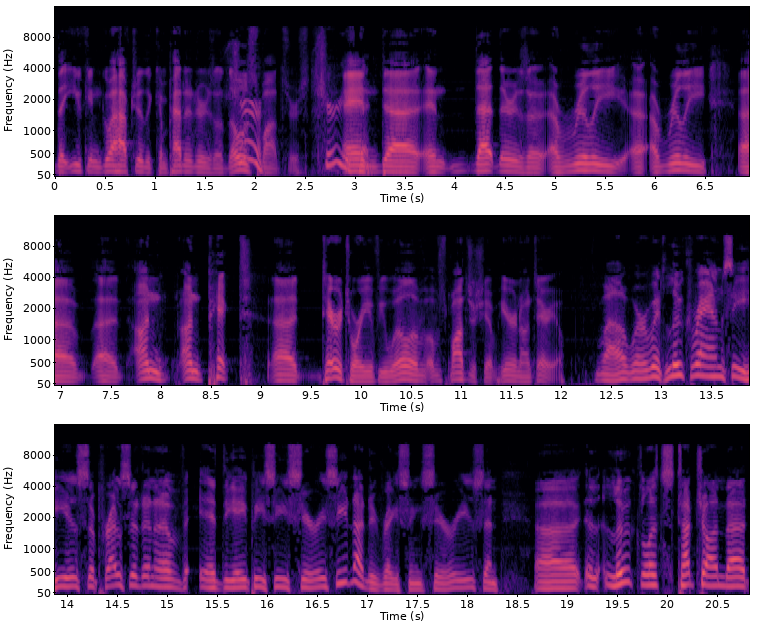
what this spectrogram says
that you can go after the competitors of those Sure. sponsors. Sure and uh, and that there's a, a really a, a really uh, uh, un, unpicked uh, territory, if you will, of, of sponsorship here in Ontario. Well, we're with Luke Ramsey. He is the president of the APC Series, the United Racing Series. And uh, Luke, let's touch on that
